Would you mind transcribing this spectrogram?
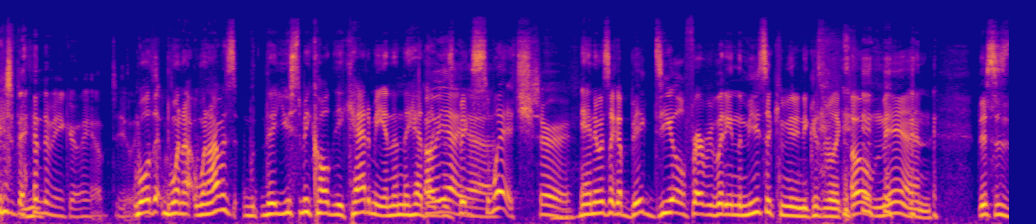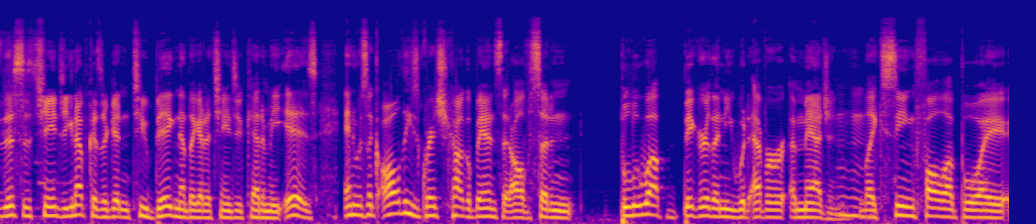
huge band to me growing up too. well, th- when I, when I was, they used to be called the Academy, and then they had Oh, like yeah, this big yeah. switch. Sure. and it was like a big deal for everybody in the music community because we're like, oh man, this is this is changing up because they're getting too big now. They got to change the academy is, and it was like all these great Chicago bands that all of a sudden blew up bigger than you would ever imagine. Mm-hmm. Like seeing Fall Out Boy.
